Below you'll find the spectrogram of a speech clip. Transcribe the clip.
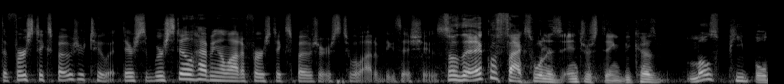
the first exposure to it. There's, we're still having a lot of first exposures to a lot of these issues. So the Equifax one is interesting because most people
